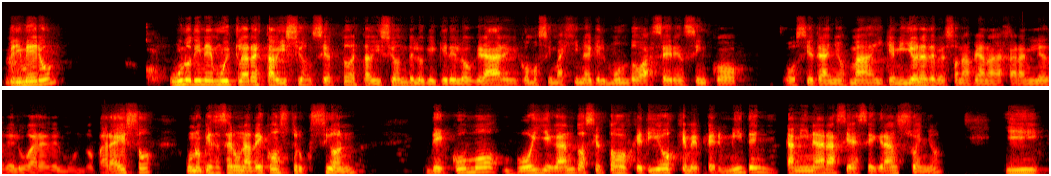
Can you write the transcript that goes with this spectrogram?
primero, uno tiene muy clara esta visión, ¿cierto? Esta visión de lo que quiere lograr y cómo se imagina que el mundo va a ser en cinco o siete años más y que millones de personas van a viajar a miles de lugares del mundo. Para eso, uno empieza a hacer una deconstrucción de cómo voy llegando a ciertos objetivos que me permiten caminar hacia ese gran sueño. Y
